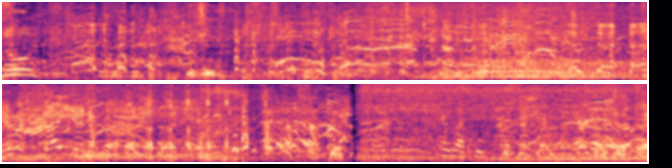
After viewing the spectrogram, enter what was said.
No. You're And we watched Unbelievable.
